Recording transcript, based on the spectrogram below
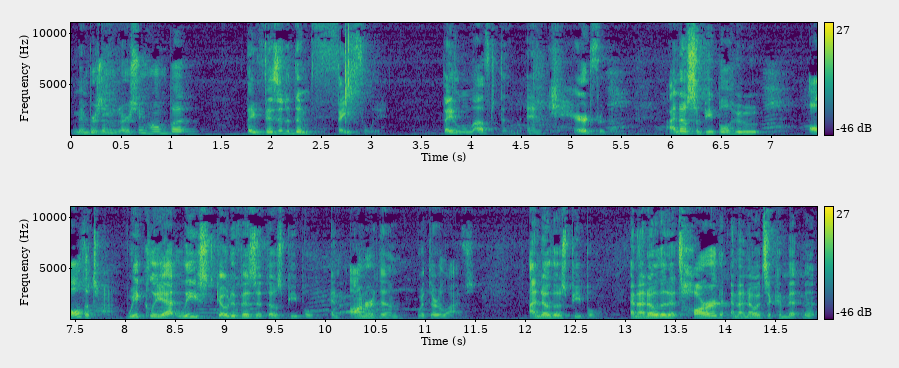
members in a nursing home, but they visited them faithfully. They loved them and cared for them. I know some people who, all the time, weekly at least, go to visit those people and honor them with their lives. I know those people. And I know that it's hard and I know it's a commitment,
